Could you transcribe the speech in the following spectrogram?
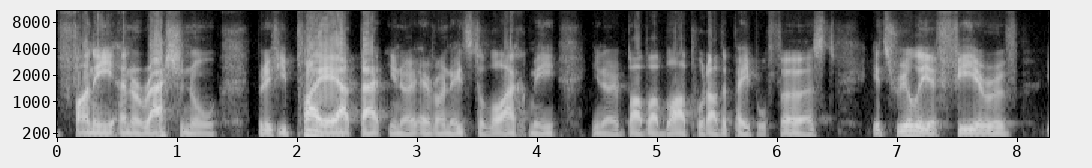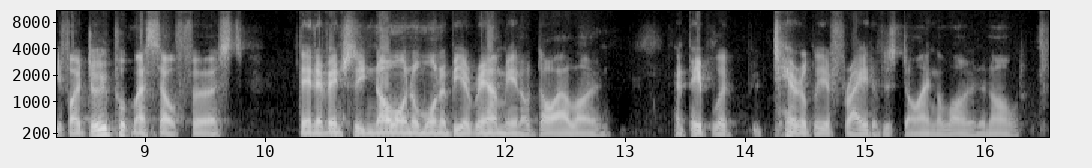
funny and irrational. But if you play out that, you know, everyone needs to like me, you know, blah, blah, blah, put other people first, it's really a fear of if I do put myself first, then eventually no one will want to be around me and I'll die alone and people are terribly afraid of just dying alone and old.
